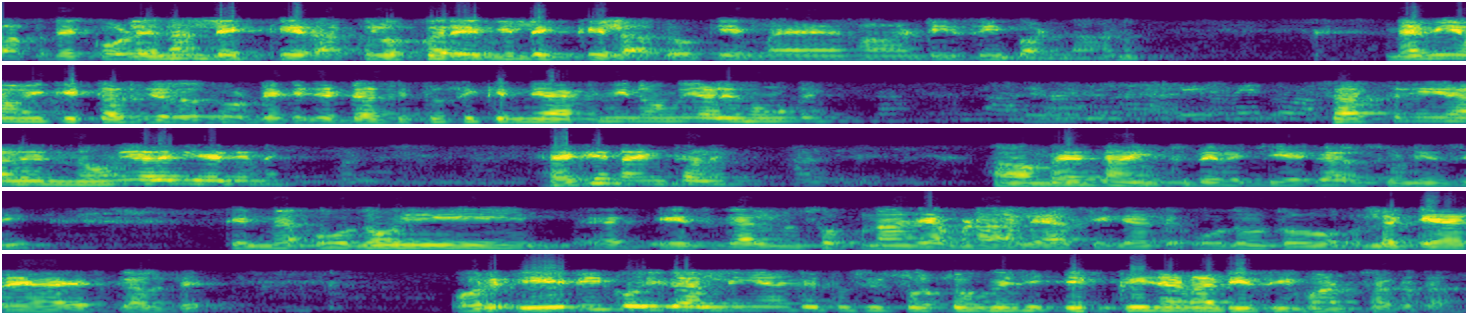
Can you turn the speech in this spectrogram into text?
ਆਪਦੇ ਕੋਲੇ ਨਾ ਲਿਖ ਕੇ ਰੱਖ ਲਓ ਘਰੇ ਵੀ ਲਿਖ ਕੇ ਲਾ ਦਿਓ ਕਿ ਮੈਂ ਹਾਂ ਡੀਸੀ ਬਣਨਾ ਹਨਾ ਮੈਂ ਵੀ ਉਵੇਂ ਹੀ ਕੀਤਾ ਸੀ ਜਦੋਂ ਤੁਹਾਡੇ ਕਿ ਜਿੱਡਾ ਸੀ ਤੁਸੀਂ ਕਿੰਨੇ 8ਵੀਂ 9ਵੀਂ ਵਾਲੇ ਹੋਵੋਗੇ 7ਵੀਂ ਵਾਲੇ 9ਵੀਂ ਵਾਲੇ ਵੀ ਹੈਗੇ ਨੇ ਹੈਗੇ 9th ਵਾਲੇ ਹਾਂ, ਮੈਂ ਨਾਈਨਥ ਦੇ ਵਿੱਚ ਇਹ ਗੱਲ ਸੁਣੀ ਸੀ ਤੇ ਮੈਂ ਉਦੋਂ ਹੀ ਇਸ ਗੱਲ ਨੂੰ ਸੁਪਨਾ ਜਿਹਾ ਬਣਾ ਲਿਆ ਸੀਗਾ ਤੇ ਉਦੋਂ ਤੋਂ ਲੱਗਿਆ ਰਿਹਾ ਇਸ ਗੱਲ ਤੇ। ਔਰ ਇਹ ਵੀ ਕੋਈ ਗੱਲ ਨਹੀਂ ਹੈ ਕਿ ਤੁਸੀਂ ਸੋਚੋਗੇ ਜੀ ਇੱਕ ਹੀ ਜਣਾ ਡੀਸੀ ਬਣ ਸਕਦਾ।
